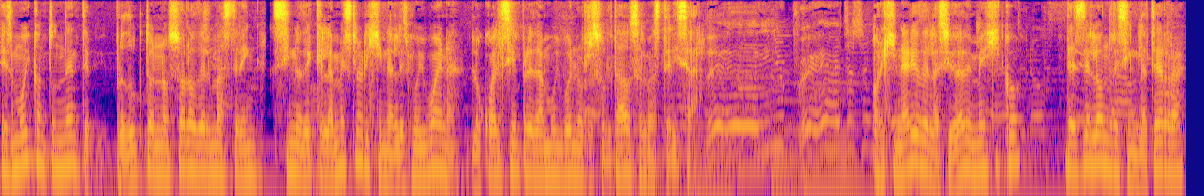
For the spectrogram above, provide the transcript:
es muy contundente, producto no solo del mastering, sino de que la mezcla original es muy buena, lo cual siempre da muy buenos resultados al masterizar. Originario de la Ciudad de México, desde Londres, Inglaterra,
